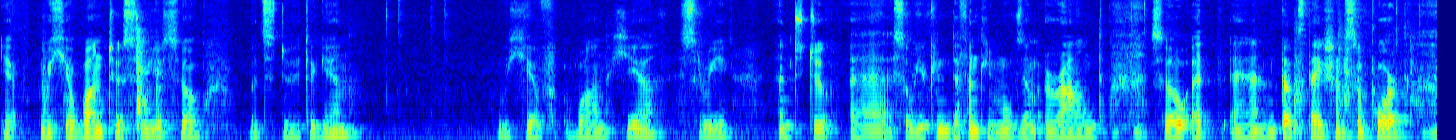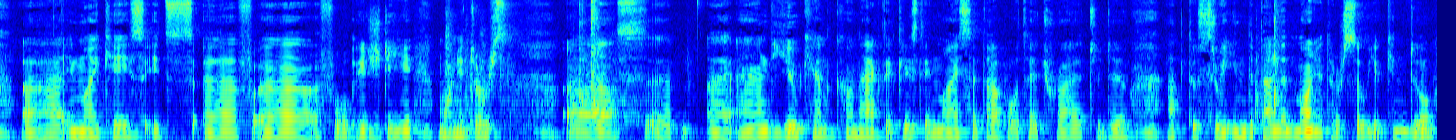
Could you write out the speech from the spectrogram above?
yeah we have one two three so let's do it again. We have one here three and two. Uh, so you can definitely move them around. So at uh, station support uh, in my case it's uh, uh full HD monitors uh, uh, and you can connect at least in my setup what I try to do up to three independent monitors. So you can do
